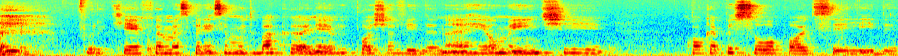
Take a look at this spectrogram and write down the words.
Porque foi uma experiência muito bacana. E eu vi, poxa vida, né? Realmente qualquer pessoa pode ser líder.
